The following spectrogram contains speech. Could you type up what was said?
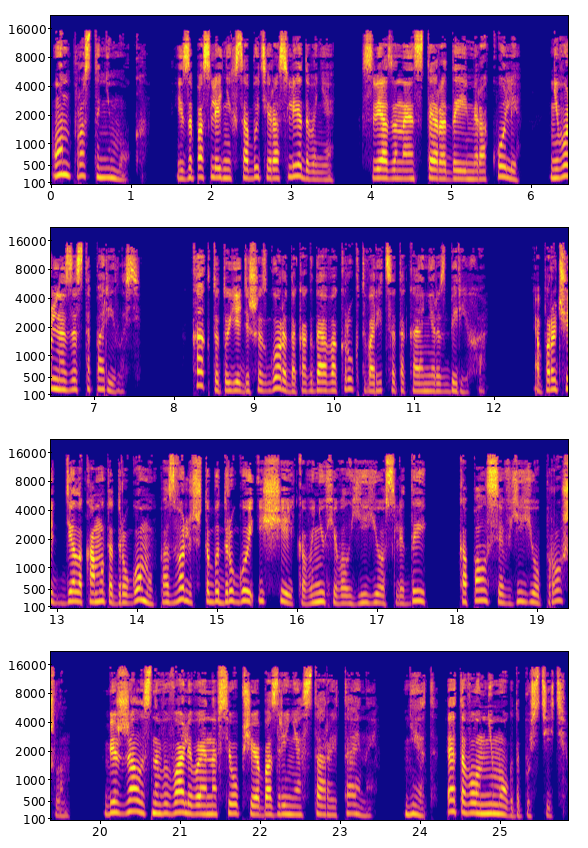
он просто не мог. Из-за последних событий расследования, связанное с Терра де Мираколи, невольно застопорилось. Как тут уедешь из города, когда вокруг творится такая неразбериха? А поручить дело кому-то другому, позволить, чтобы другой ищейка вынюхивал ее следы, копался в ее прошлом, безжалостно вываливая на всеобщее обозрение старые тайны. Нет, этого он не мог допустить.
